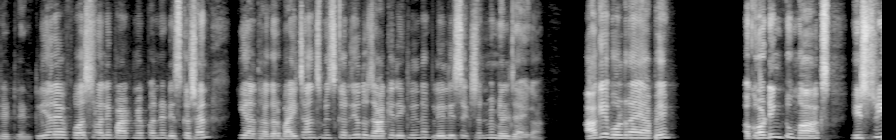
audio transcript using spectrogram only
लिटरेंट क्लियर है? फ़र्स्ट वाले पार्ट में अपन ने डिस्कशन किया था। अगर बाई चांस मिस कर दिया तो जाके देख लेना प्ले सेक्शन में मिल जाएगा। आगे बोल रहा है यहाँ पे According to Marx, history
